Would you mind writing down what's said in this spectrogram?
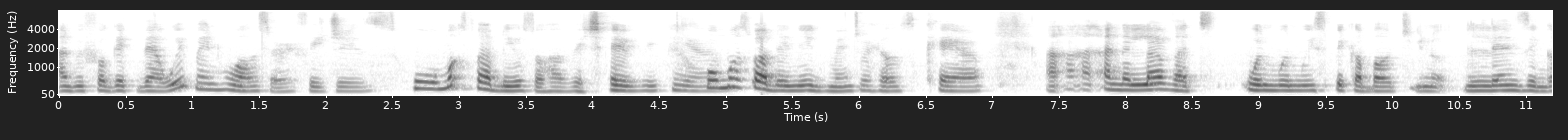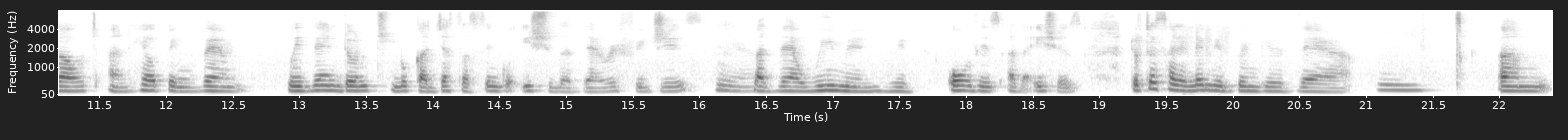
and we forget there are women who are also refugees, who most probably also have HIV, Yeah. who most probably need mental health care. Uh, and I love that when, when we speak about, you know, lensing out and helping them, we then don't look at just a single issue that they're refugees, Yeah. but they're women with all these other issues. Dr. Ssali, let me bring you there. Um,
